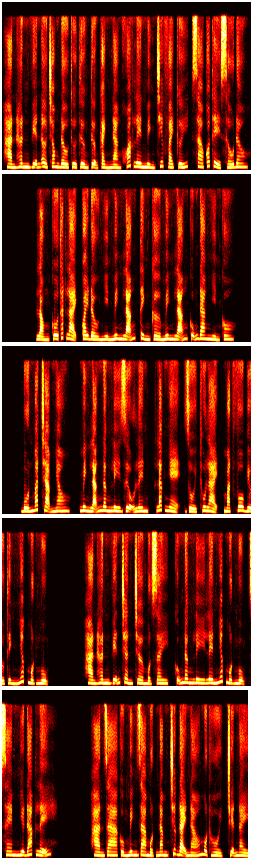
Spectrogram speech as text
Hàn Hân Viễn ở trong đầu thử tưởng tượng cảnh nàng khoác lên mình chiếc váy cưới, sao có thể xấu đâu. Lòng cô thắt lại, quay đầu nhìn Minh Lãng, tình cờ Minh Lãng cũng đang nhìn cô. Bốn mắt chạm nhau, Minh Lãng nâng ly rượu lên, lắc nhẹ, rồi thu lại, mặt vô biểu tình nhấp một ngụm. Hàn Hân Viễn trần chờ một giây, cũng nâng ly lên nhấp một ngụm xem như đáp lễ. Hàn gia cùng Minh gia một năm trước đại náo một hồi, chuyện này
